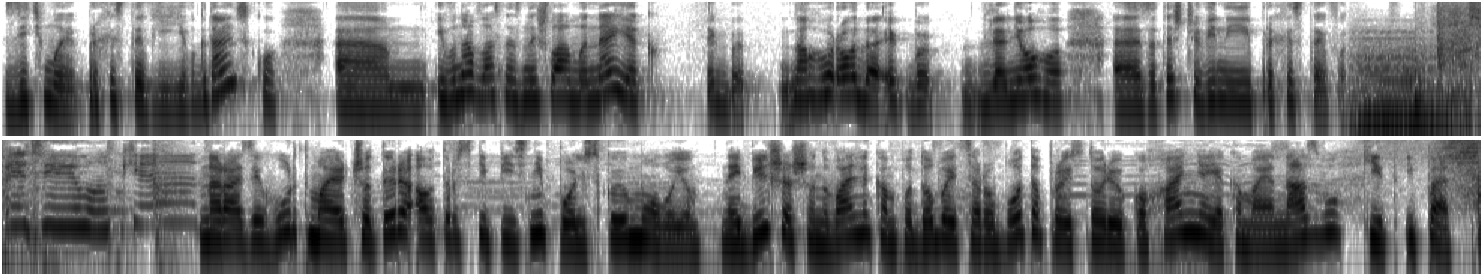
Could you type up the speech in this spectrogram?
з дітьми прихистив її в Гданську. Ем, і вона, власне, знайшла мене як. Якби нагорода, якби для нього е, за те, що він її прихистив. Наразі гурт має чотири авторські пісні польською мовою. Найбільше шанувальникам подобається робота про історію кохання, яка має назву Кіт і пес.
